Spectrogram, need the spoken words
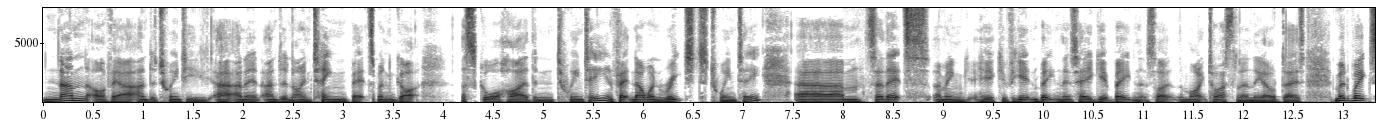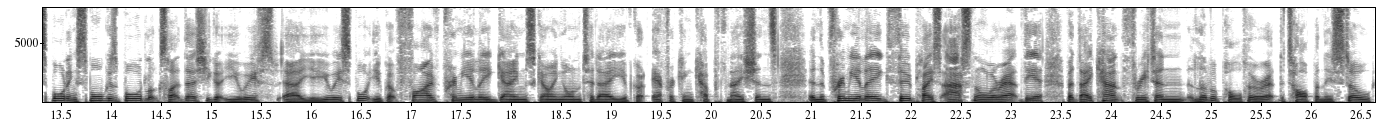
none of our under 20, under 19 batsmen got a score higher than 20. In fact, no one reached 20. Um, so that's, I mean, heck, if you're getting beaten, that's how you get beaten. It's like the Mike Tyson in the old days. Midweek sporting smorgasbord looks like this. You've got US, uh, your US sport. You've got five Premier League games going on today. You've got African Cup of Nations in the Premier League. Third place Arsenal are out there, but they can't threaten Liverpool, who are at the top, and they're still,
